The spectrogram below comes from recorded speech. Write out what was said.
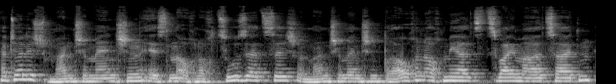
Natürlich, manche Menschen essen auch noch zusätzlich und manche Menschen brauchen auch mehr als zwei Mahlzeiten,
